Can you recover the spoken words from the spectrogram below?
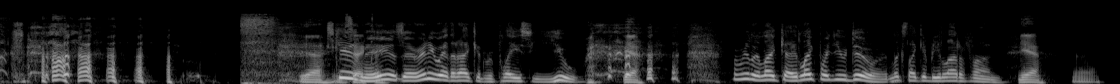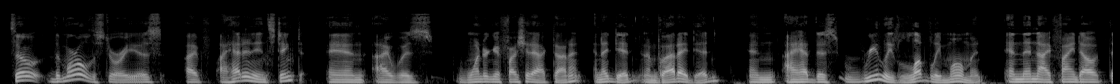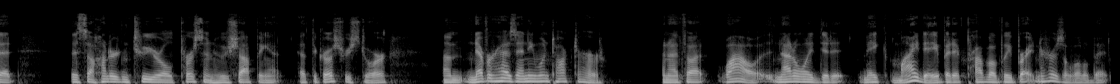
yeah. excuse exactly. me is there any way that i could replace you Yeah. I really like I like what you do. It looks like it'd be a lot of fun. Yeah. Yeah. So the moral of the story is I've I had an instinct and I was wondering if I should act on it and I did and I'm glad I did and I had this really lovely moment and then I find out that this 102 year old person who's shopping at, at the grocery store um, never has anyone talk to her and I thought wow not only did it make my day but it probably brightened hers a little bit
